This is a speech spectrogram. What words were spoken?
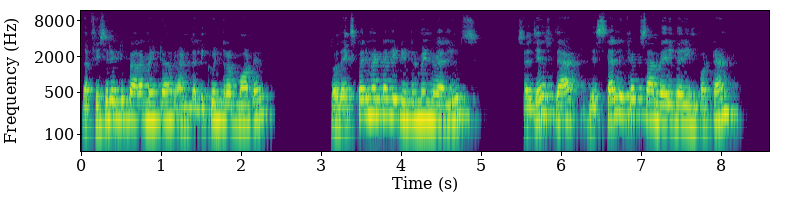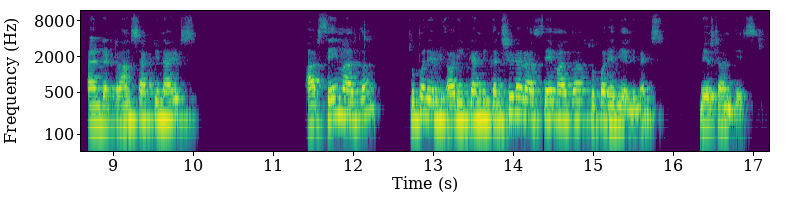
the fissility parameter and the liquid drop model. So the experimentally determined values suggest that the shell effects are very, very important and the transactinides are same as the super heavy or it can be considered as same as the super heavy elements based on this.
